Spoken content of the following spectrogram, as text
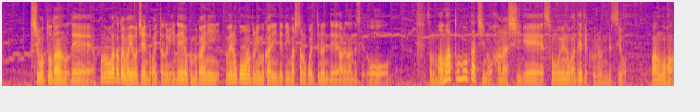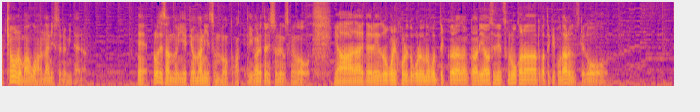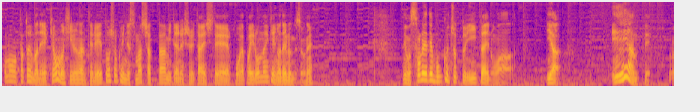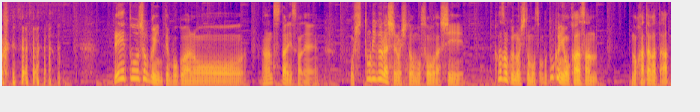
仕事なので、子供が例えば幼稚園とか行った時にね、よく迎えに、上の子の時に迎えに行ってて、今下の子行ってるんで、あれなんですけど、そのママ友たちの話で、そういうのが出てくるんですよ。晩ご飯今日の晩ご飯何するみたいな。ね、ロゼさんの家今日何すんのとかって言われたりするんですけど、いやー、だいたい冷蔵庫にこれとこれ残ってくからなんかあり合わせで作ろうかなとかって結構なるんですけど、この、例えばね、今日の昼なんて冷凍食品で済ましちゃったみたいな人に対して、こう、やっぱいろんな意見が出るんですよね。でも、それで僕ちょっと言いたいのは、いや、ええやんって。冷凍食品って僕はあのーなんつったらいいですかね。もう一人暮らしの人もそうだし、家族の人もそう、特にお母さんの方々、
